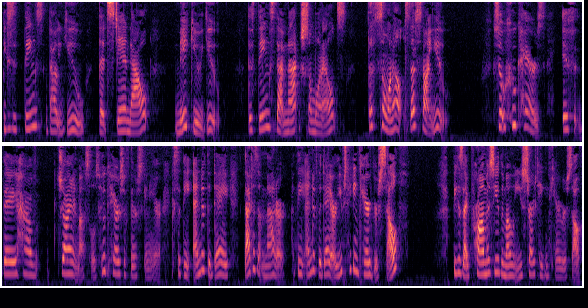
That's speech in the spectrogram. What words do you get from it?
Because the things about you that stand out make you you. The things that match someone else that's someone else. That's not you. So who cares if they have giant muscles? Who cares if they're skinnier? Because at the end of the day, that doesn't matter. At the end of the day, are you taking care of yourself? Because I promise you, the moment you start taking care of yourself,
